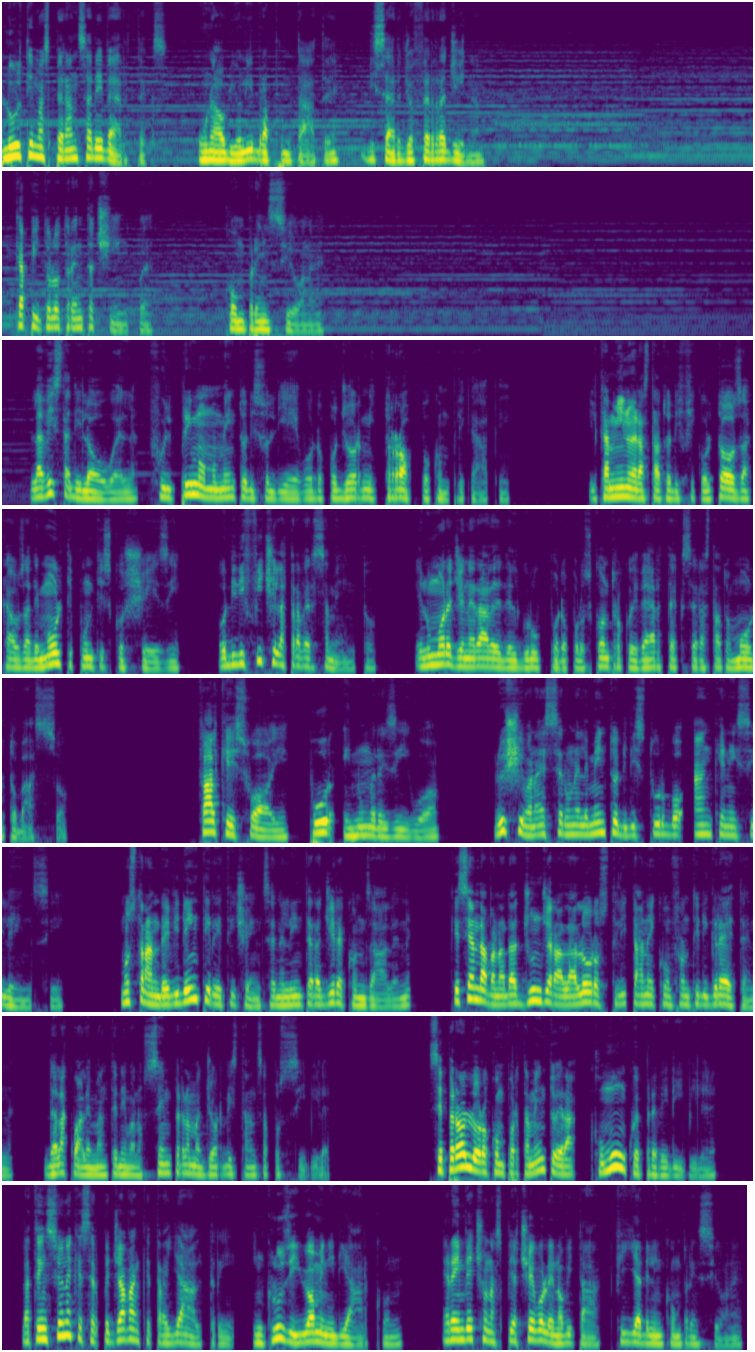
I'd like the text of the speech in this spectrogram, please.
L'ultima speranza dei Vertex, un audiolibro a puntate di Sergio Ferragina. Capitolo 35 Comprensione La vista di Lowell fu il primo momento di sollievo dopo giorni troppo complicati. Il cammino era stato difficoltoso a causa dei molti punti scoscesi o di difficile attraversamento e l'umore generale del gruppo dopo lo scontro coi Vertex era stato molto basso. Falk e i suoi, pur in numero esiguo, riuscivano a essere un elemento di disturbo anche nei silenzi, mostrando evidenti reticenze nell'interagire con Zalen che si andavano ad aggiungere alla loro ostilità nei confronti di Greten, dalla quale mantenevano sempre la maggior distanza possibile. Se però il loro comportamento era comunque prevedibile, la tensione che serpeggiava anche tra gli altri, inclusi gli uomini di Arcon, era invece una spiacevole novità, figlia dell'incomprensione.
